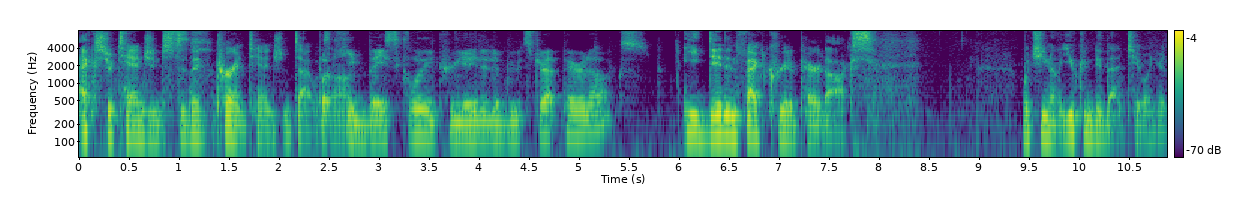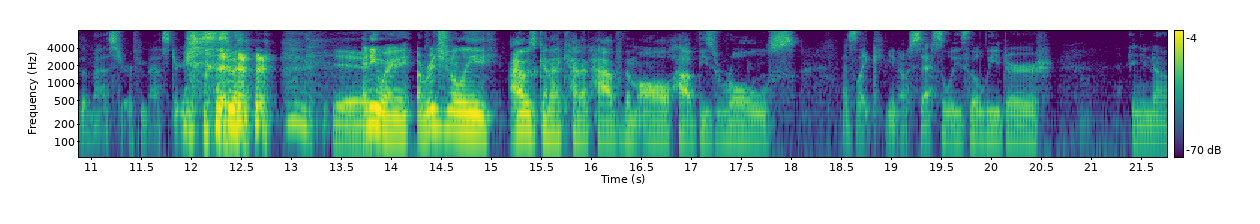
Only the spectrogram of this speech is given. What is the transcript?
extra tangent to the current tangent i was but on he basically created a bootstrap paradox. he did in fact create a paradox which you know you can do that too when you're the master of masters yeah. anyway originally i was gonna kind of have them all have these roles as like you know cecily's the leader and you know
